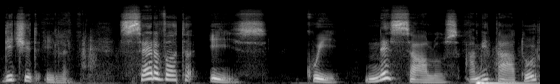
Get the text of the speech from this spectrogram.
Dicit ille, servat is, qui ne salus amitatur,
